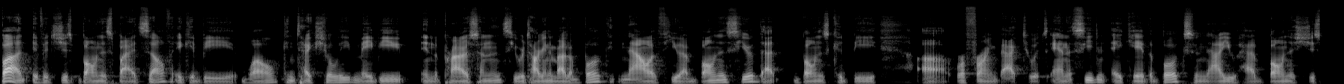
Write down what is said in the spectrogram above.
but if it's just bonus by itself, it could be, well, contextually, maybe in the prior sentence you were talking about a book. Now, if you have bonus here, that bonus could be uh, referring back to its antecedent, aka the book. So now you have bonus just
